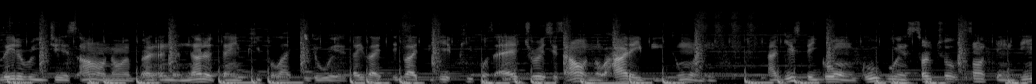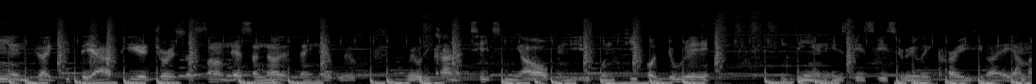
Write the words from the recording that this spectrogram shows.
literally just I don't know. But and another thing people like to do is they like they like to get people's addresses. I don't know how they be doing it. I guess they go on Google and search up something, then like get the IP address or something. That's another thing that really kind of ticks me off, and it's when people do that. Then it's, it's it's really crazy. Like I'm,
